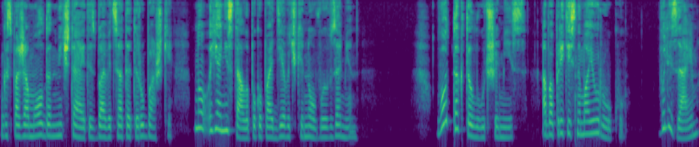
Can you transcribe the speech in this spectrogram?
Госпожа Молден мечтает избавиться от этой рубашки, но я не стала покупать девочке новую взамен. Вот так-то лучше, мисс. Обопритесь на мою руку. Вылезаем.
